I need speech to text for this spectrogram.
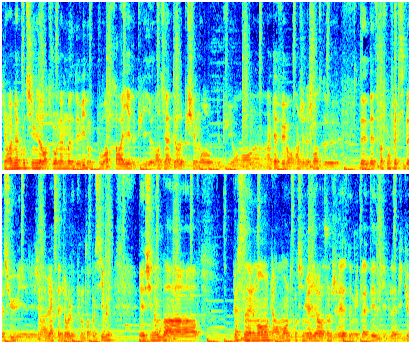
j'aimerais bien continuer d'avoir toujours le même mode de vie, donc pouvoir travailler depuis l'ordinateur, depuis chez moi ou depuis vraiment un, café. Vraiment, j'ai la chance de de- d'être vachement flexible là-dessus et j'aimerais bien que ça dure le plus longtemps possible. Et sinon, bah personnellement, clairement, de continuer à vivre à Los Angeles, de m'éclater, de vivre la vie que,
